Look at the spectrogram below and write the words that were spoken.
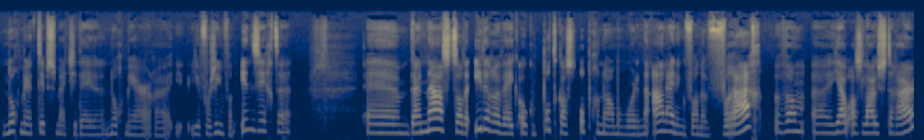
nog meer tips met je delen, nog meer je, voorzien van inzichten. Um, daarnaast zal er iedere week ook een podcast opgenomen worden naar aanleiding van een vraag van uh, jou als luisteraar.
